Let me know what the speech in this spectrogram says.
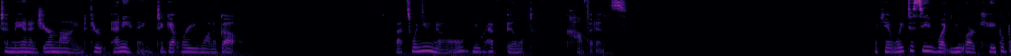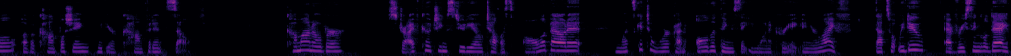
to manage your mind through anything to get where you want to go, that's when you know you have built confidence. I can't wait to see what you are capable of accomplishing with your confident self. Come on over, Strive Coaching Studio, tell us all about it, and let's get to work on all the things that you want to create in your life. That's what we do every single day.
